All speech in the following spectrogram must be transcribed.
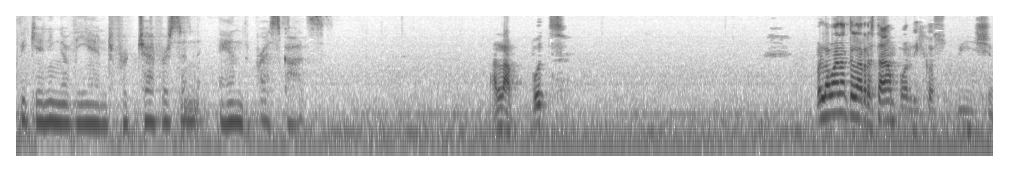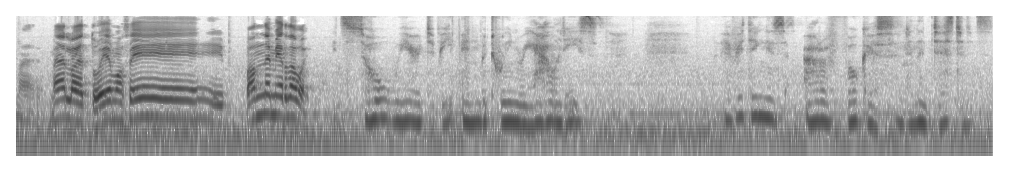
The beginning of the end for Jefferson and the Prescotts. A la putz. Pues lo bueno que lo arrestaban por hijo de su pinche madre. Me lo detuvimos, eh. ¿Pa' dónde mierda voy? It's so weird to be in between realities. Everything is out of focus and in the distance.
